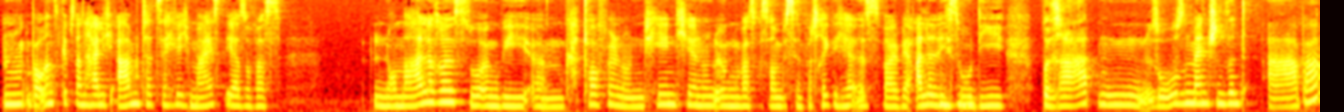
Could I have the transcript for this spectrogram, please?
Mm, bei uns gibt es an Heiligabend tatsächlich meist eher so was Normaleres, so irgendwie ähm, Kartoffeln und Hähnchen und irgendwas, was so ein bisschen verträglicher ist, weil wir alle nicht mhm. so die braten Soßenmenschen sind. Aber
